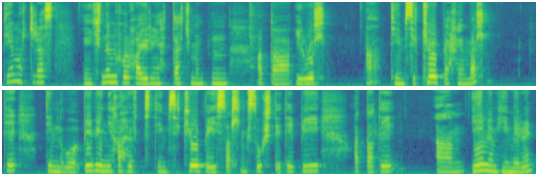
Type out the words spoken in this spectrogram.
Тийм учраас эхнэр нөхөр хоёрын attachment нь одоо эрүүл тийм secure байх юм бол тэ тийм нөгөө би биенийхээ хувьд тийм secure base болно гэсэн үг шүү дээ. Тэ би одоо тэ ийм юм хиймээр байна.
